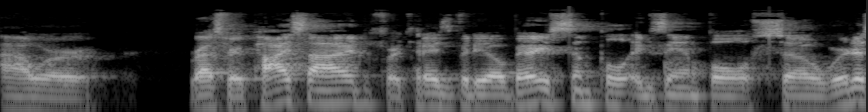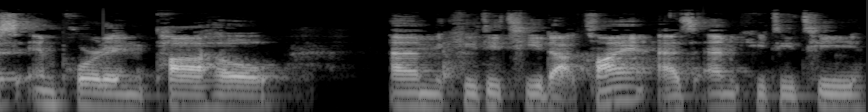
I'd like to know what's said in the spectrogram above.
our Raspberry Pi side for today's video. Very simple example. So we're just importing Paho mqtt.client as mqtt.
